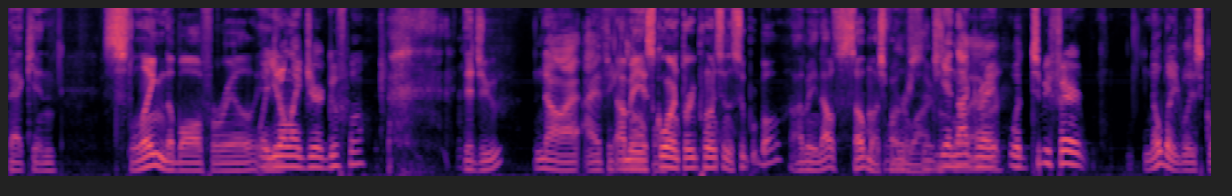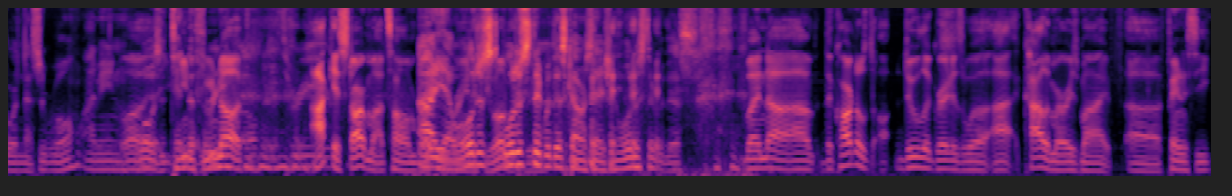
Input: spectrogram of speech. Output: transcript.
that can sling the ball for real. Well, and- you don't like Jared Goofball? Did you? No, I, I think. I mean, awful. scoring three points in the Super Bowl. I mean, that was so much fun to watch. Super Yeah, Bowl not great. Well, to be fair, nobody really scored in that Super Bowl. I mean, Well, what was it, ten you, to you three? know, Three I or can start my Tom Uh, Brady. yeah, reign we'll if just you want we'll me just to. stick with this conversation. We'll just stick with this. But no, um, the Cardinals do look great as well. I, Kyler Murray's my uh, fantasy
